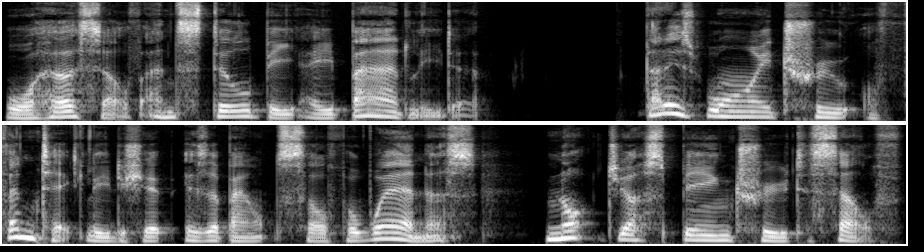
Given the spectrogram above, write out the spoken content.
or herself and still be a bad leader. That is why true authentic leadership is about self awareness, not just being true to self.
